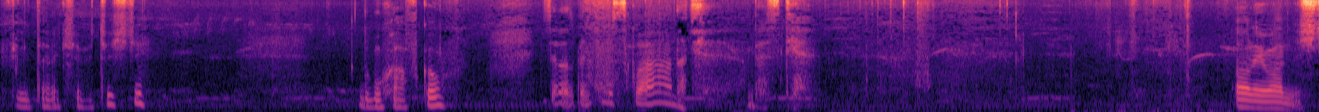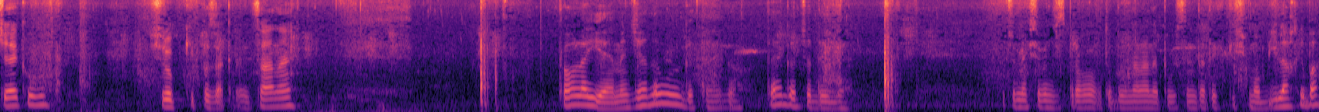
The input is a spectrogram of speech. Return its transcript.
Filterek się wyczyści. Dmuchawką. I zaraz będziemy składać bestie. Olej ładnie ściekł. Śrubki pozakręcane. To lejemy dziadługę tego. Tego dziadygę. Zobaczymy jak się będzie sprawował. To był nalany półsyntetyk jakiś mobila chyba.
